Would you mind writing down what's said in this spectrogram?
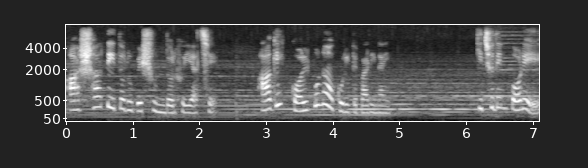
আশাতীত রূপে সুন্দর হইয়াছে, আগে কল্পনাও করিতে পারি নাই। কিছুদিন পরে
